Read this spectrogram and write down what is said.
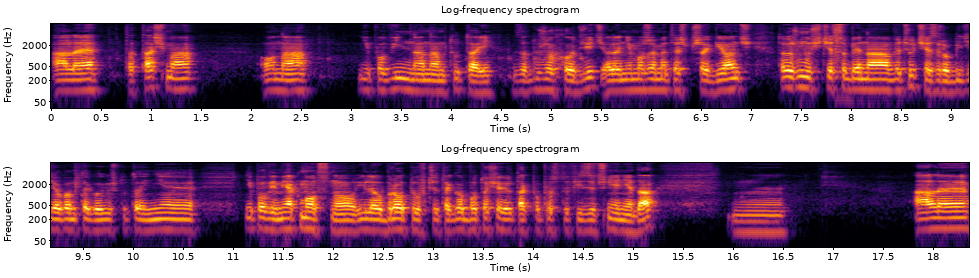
ale ta taśma ona nie powinna nam tutaj za dużo chodzić, ale nie możemy też przegiąć. To już musicie sobie na wyczucie zrobić. Ja Wam tego już tutaj nie, nie powiem jak mocno, ile obrotów czy tego, bo to się tak po prostu fizycznie nie da. Ale y,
